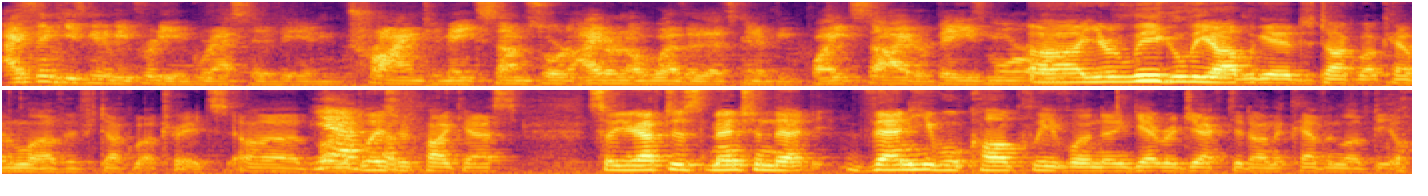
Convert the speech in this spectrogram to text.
I think he's going to be pretty aggressive in trying to make some sort. I don't know whether that's going to be Whiteside or Bazemore. Or, Uh, you're legally obligated to talk about Kevin Love if you talk about trades uh, Yeah. on the Blazers podcast. So you have to just mention that then he will call Cleveland and get rejected on a Kevin Love deal.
